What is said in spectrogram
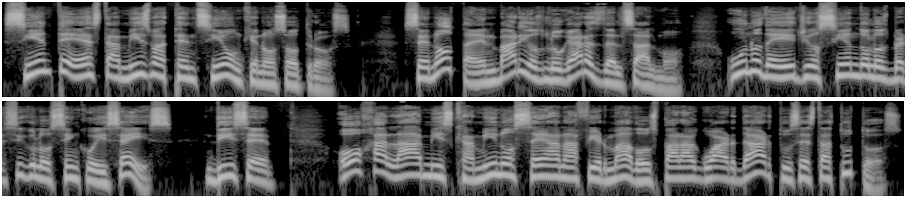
siente esta misma tensión que nosotros se nota en varios lugares del Salmo, uno de ellos siendo los versículos 5 y 6. Dice, Ojalá mis caminos sean afirmados para guardar tus estatutos.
